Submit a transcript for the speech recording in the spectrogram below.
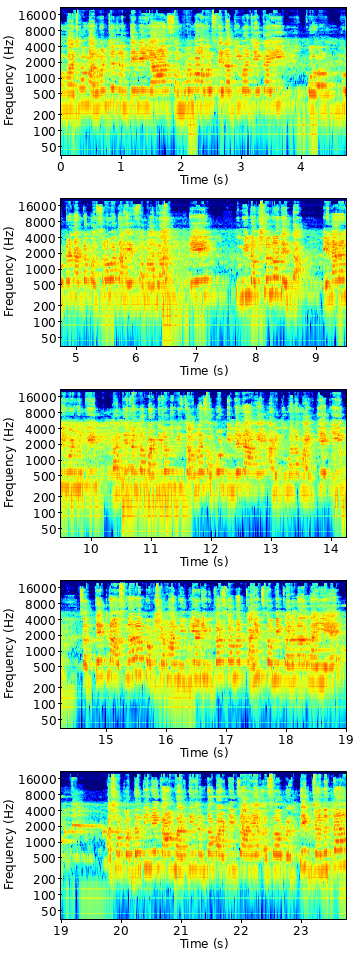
माझ्या मालवणच्या जनतेने या संभ्रमावस्थेला किंवा जे काही खो- खोटं नाटं पसरवत आहेत समाजात ते तुम्ही लक्ष न देता येणाऱ्या निवडणुकीत भारतीय जनता पार्टीला तुम्ही चांगला सपोर्ट दिलेला आहे आणि तुम्हाला माहिती आहे की सत्तेतला असणारा पक्ष हा निधी आणि विकास कामात काहीच कमी करणार नाही आहे अशा पद्धतीने काम भारतीय जनता पार्टीचं आहे असं प्रत्येक जनता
